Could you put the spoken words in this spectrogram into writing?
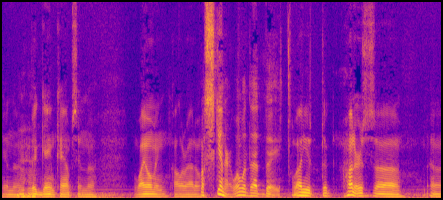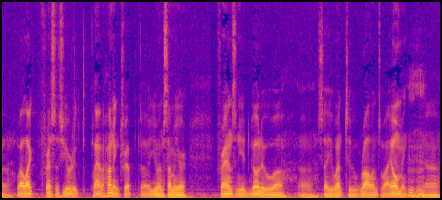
in the Mhm. big game camps in uh, Wyoming, Colorado. A skinner, what would that be? Well, you the hunters. Uh, uh, well, like for instance, you were to plan a hunting trip, uh, you and some of your friends, and you'd go to, uh, uh, say, you went to Rawlins, Wyoming. Mhm. Uh,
